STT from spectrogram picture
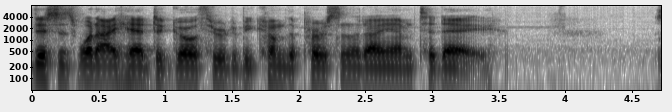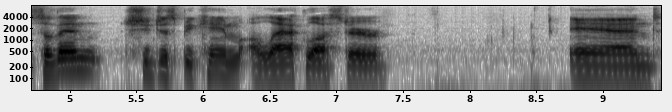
this is what I had to go through to become the person that I am today. So then she just became a lackluster and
